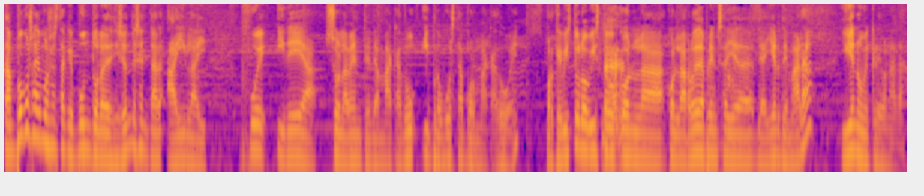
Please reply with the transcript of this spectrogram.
tampoco sabemos hasta qué punto la decisión de sentar a Eli fue idea solamente de McAdoo y propuesta por McAdoo, ¿eh? Porque he visto lo visto Nah. con la, con la rueda de prensa de ayer de Mara y yo no me creo nada.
